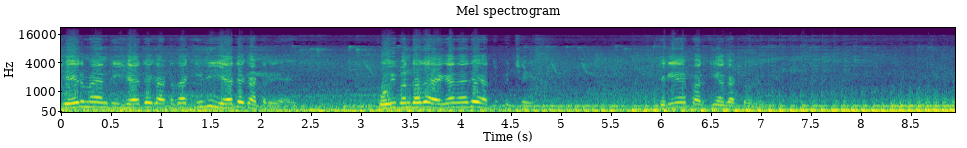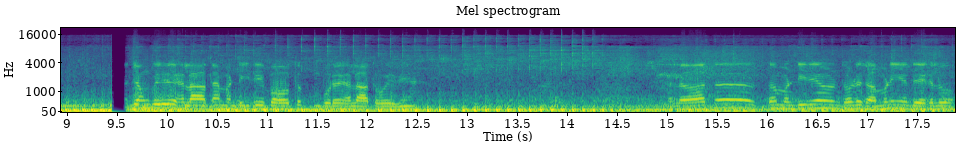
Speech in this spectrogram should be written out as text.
ਚੇਅਰਮੈਨ ਦੀ ਸ਼ਹਿ ਤੇ ਕੱਟਦਾ ਕਿਹਦੀ ਸ਼ਹਿ ਤੇ ਕੱਟ ਰਿਹਾ ਏ ਕੋਈ ਬੰਦਾ ਤਾਂ ਹੈਗਾ ਨਾ ਇਹਦੇ ਹੱਥ ਪਿੱਛੇ। ਜਿਹੜੀਆਂ ਇਹ ਪਰਚੀਆਂ ਕੱਟ ਰਹੀਆਂ ਚਾਹੂੰਗੇ ਜਿਹੜੇ ਹਾਲਾਤ ਆ ਮੰਡੀ ਦੇ ਬਹੁਤ ਬੁਰੇ ਹਾਲਾਤ ਹੋਏ ਵੇ ਆ। ਹਾਲਾਤ ਤਾਂ ਮੰਡੀ ਦੇ ਹੁਣ ਤੁਹਾਡੇ ਸਾਹਮਣੇ ਹੀ ਆ ਦੇਖ ਲਓ।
